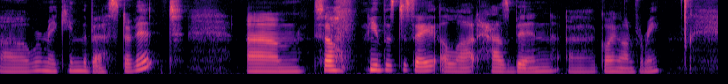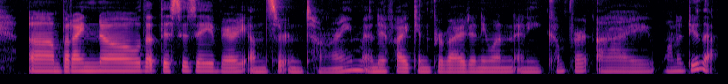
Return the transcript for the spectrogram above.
uh, we're making the best of it. Um, so, needless to say, a lot has been uh, going on for me. Um, but I know that this is a very uncertain time, and if I can provide anyone any comfort, I want to do that.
